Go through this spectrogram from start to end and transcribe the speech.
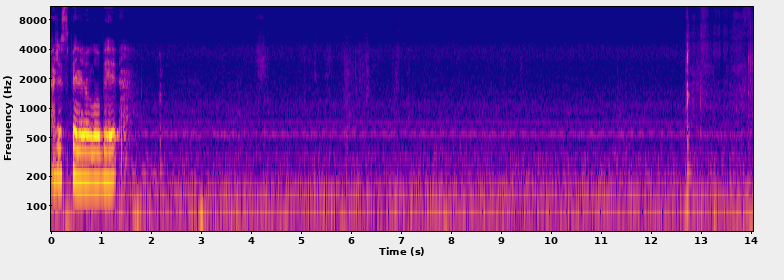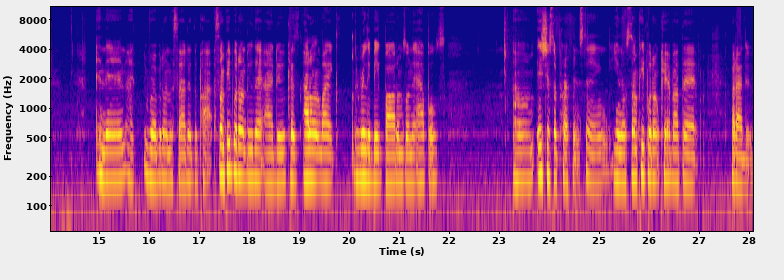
I just spin it a little bit. And then I rub it on the side of the pot. Some people don't do that. I do because I don't like the really big bottoms on the apples. Um, it's just a preference thing. You know, some people don't care about that, but I do. And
